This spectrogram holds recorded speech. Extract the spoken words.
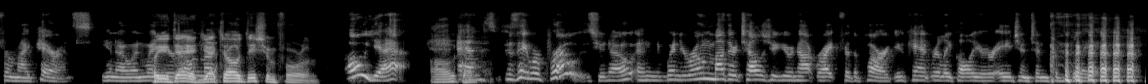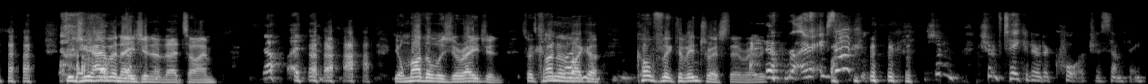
for my parents, you know. And when oh, you did, you had to audition for them. Oh yeah. Oh, okay. And because they were pros, you know, and when your own mother tells you you're not right for the part, you can't really call your agent and complain. did you have an agent at that time? No, your mother was your agent, so kind of like a conflict of interest there, really. right, exactly. should have should have taken her to court or something.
